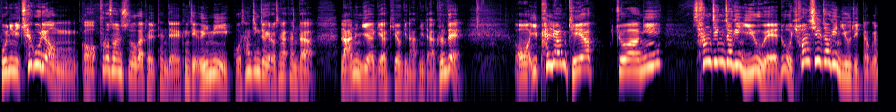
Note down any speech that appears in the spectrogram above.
본인이 최고령 어, 프로 선수가 될 텐데 굉장히 의미 있고 상징적이라고 생각한다라는 이야기가 기억이 납니다. 그런데 어, 이 8년 계약 조항이 상징적인 이유 외에도 현실적인 이유도 있다고요?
